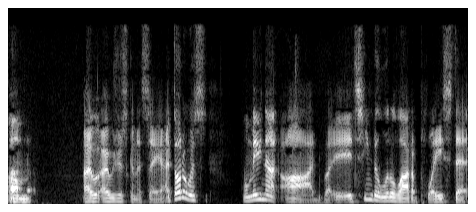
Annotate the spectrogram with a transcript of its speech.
Um, I, w- I was just gonna say, I thought it was, well, maybe not odd, but it, it seemed a little out of place. That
